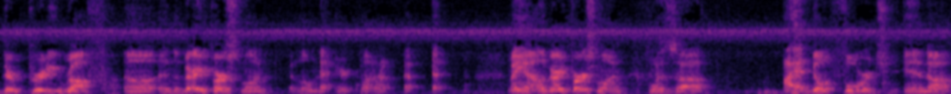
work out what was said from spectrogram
they're pretty rough. Uh, and the very first one, that little net here flying around. Uh, uh, man, the very first one, was uh, I had built a forge in uh,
